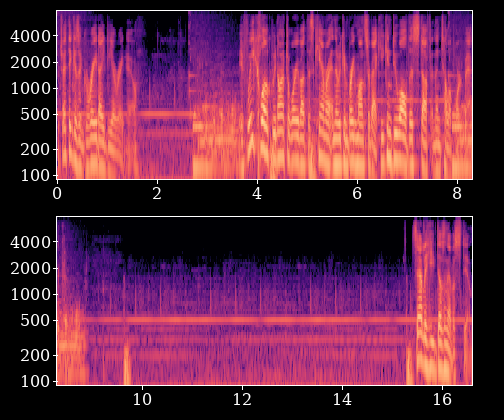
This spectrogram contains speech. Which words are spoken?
which I think is a great idea right now. If we cloak, we don't have to worry about this camera, and then we can bring Monster back. He can do all this stuff and then teleport back. Sadly, he doesn't have a stim.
